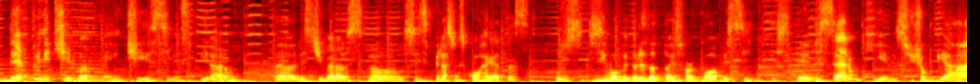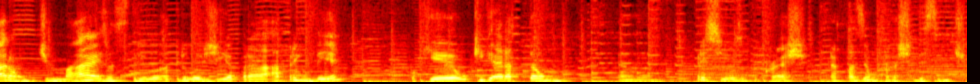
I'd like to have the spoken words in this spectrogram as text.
definitivamente se inspiraram, é, eles tiveram as, as inspirações corretas. Os desenvolvedores da Toys for Bob se, é, disseram que eles jogaram demais as trilo- a trilogia para aprender, porque o que era tão é, precioso pro Crash para fazer um Crash decente,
